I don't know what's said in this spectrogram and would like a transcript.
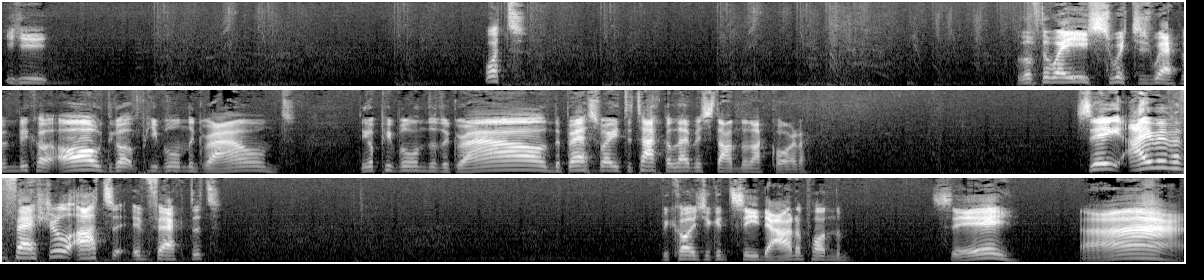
He. What? Love the way he switches weapon because oh they got people on the ground. They got people under the ground. The best way to tackle them is stand in that corner. See, I'm a professional at infected. Because you can see down upon them. See? Ah.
